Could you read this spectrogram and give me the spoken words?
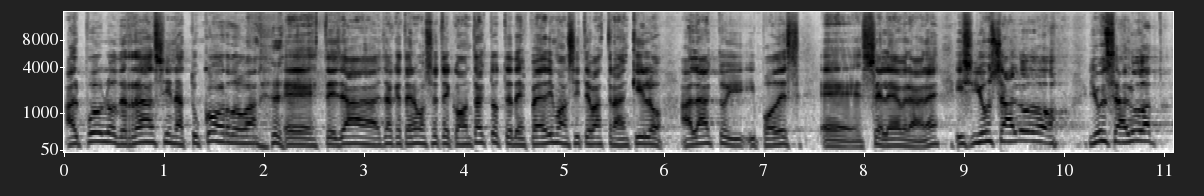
al pueblo de Racing, a tu Córdoba. este, ya, ya que tenemos este contacto, te despedimos, así te vas tranquilo al acto y, y podés eh, celebrar. Y, y un saludo, y un saludo a,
